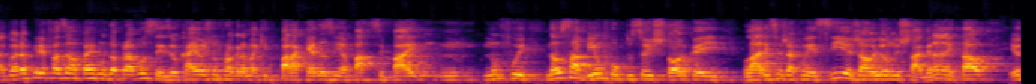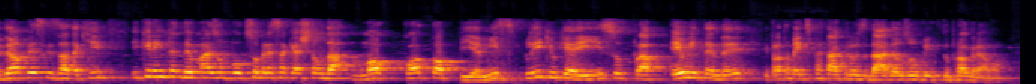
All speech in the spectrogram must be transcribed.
Agora eu queria fazer uma pergunta para vocês. Eu caí hoje no programa aqui de paraquedas, vinha participar e não fui, não sabia um pouco do seu histórico aí. Larissa já conhecia, já olhou no Instagram e tal. Eu dei uma pesquisada aqui e queria entender mais um pouco sobre essa questão da mocotopia. Me explique o que é isso para eu entender e para também despertar a curiosidade aos ouvintes do programa.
